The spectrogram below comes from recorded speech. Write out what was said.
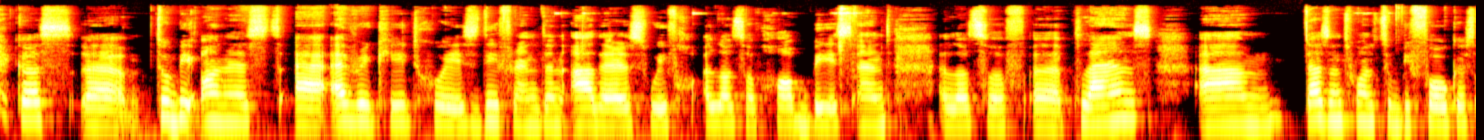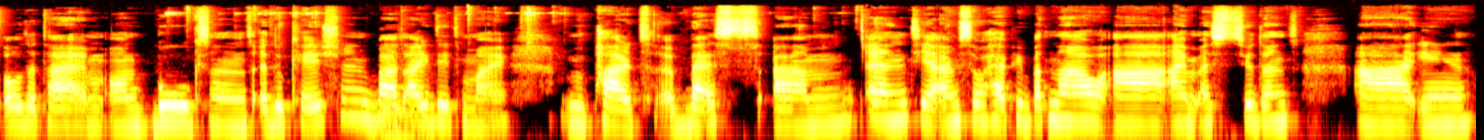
because uh, to be honest, uh, every kid who is different than others with lots of hobbies and lots of uh, plans um, doesn't want to be focused all the time on books and education. But mm. I did my mm, part uh, best, um, and yeah, I'm so happy. But now uh, I'm a student uh, in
